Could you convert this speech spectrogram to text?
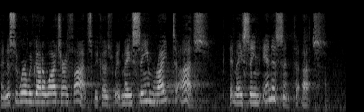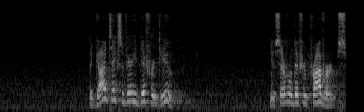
And this is where we've got to watch our thoughts because it may seem right to us, it may seem innocent to us. But God takes a very different view. You know, several different proverbs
